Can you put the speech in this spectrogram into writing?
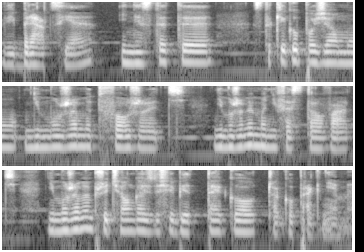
wibracje i niestety z takiego poziomu nie możemy tworzyć, nie możemy manifestować, nie możemy przyciągać do siebie tego, czego pragniemy.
